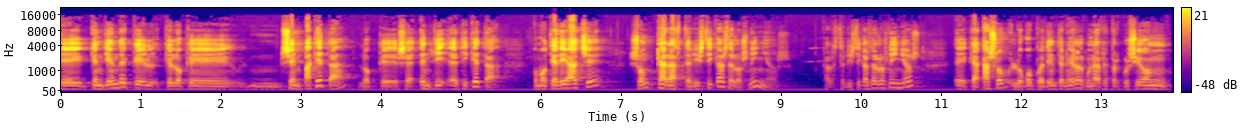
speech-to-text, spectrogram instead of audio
eh, que entiende que, lo que mm, se empaqueta, lo que se etiqueta como TDAH son características de los niños, características de los niños eh, que acaso luego pueden tener alguna repercusión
